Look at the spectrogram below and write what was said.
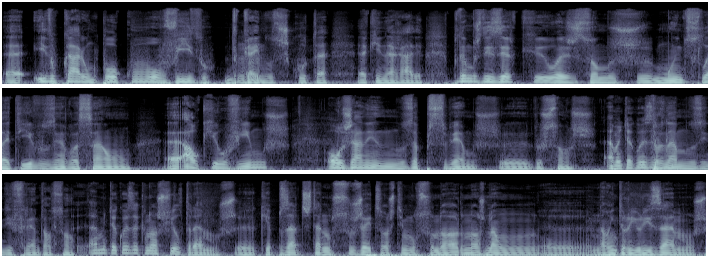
uh, educar um pouco o ouvido de quem uhum. nos escuta aqui na rádio. Podemos dizer que hoje somos muito seletivos em relação ao que ouvimos ou já nem nos apercebemos uh, dos sons? Há muita coisa. Tornamos-nos indiferente ao som? Há muita coisa que nós filtramos, uh, que apesar de estarmos sujeitos ao estímulo sonoro, nós não, uh, não interiorizamos.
